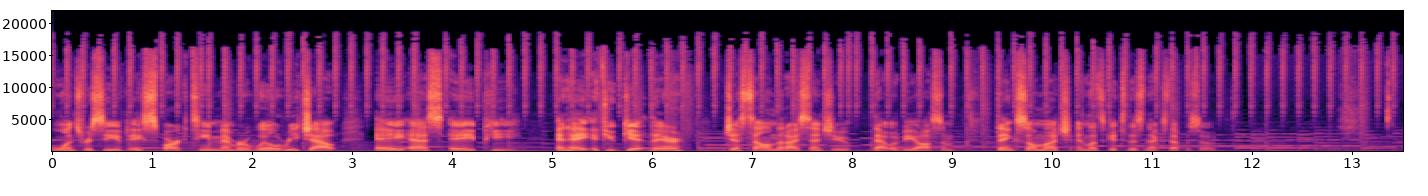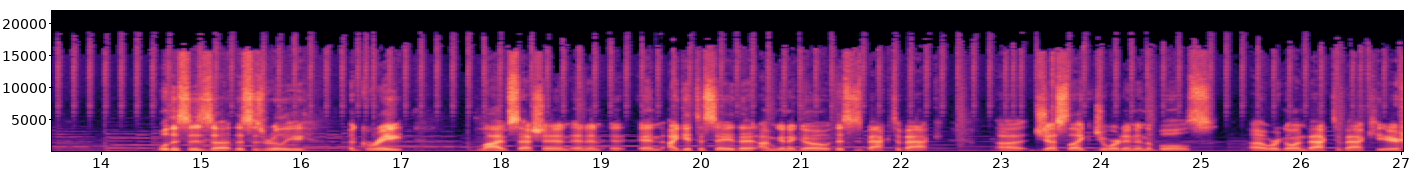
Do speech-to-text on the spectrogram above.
Once received, a Spark team member will reach out ASAP. And hey, if you get there, just tell them that I sent you. That would be awesome. Thanks so much, and let's get to this next episode. Well, this is uh, this is really a great live session, and and, and I get to say that I'm going to go. This is back to back, uh, just like Jordan and the Bulls. Uh, we're going back to back here.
